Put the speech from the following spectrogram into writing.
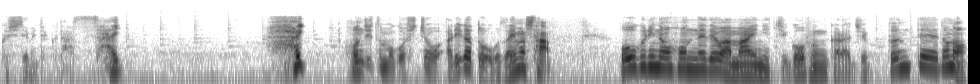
クしてみてください。はい。本日もご視聴ありがとうございました。大栗の本音では毎日5分から10分程度の、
